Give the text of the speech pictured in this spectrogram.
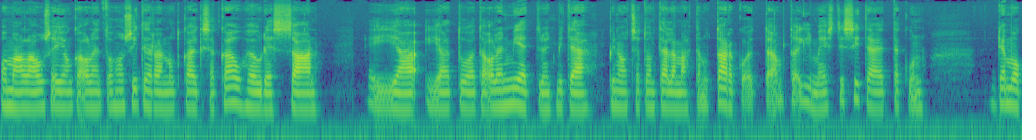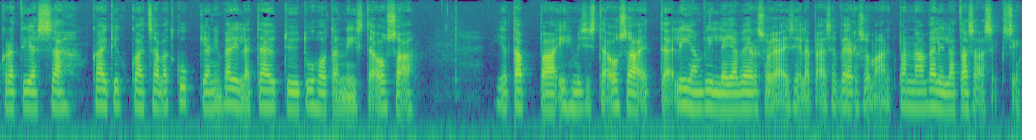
oma lause, jonka olen tuohon siterannut kaikissa kauheudessaan. Ja, ja tuota, olen miettinyt, mitä Pinochet on tällä mahtanut tarkoittaa, mutta ilmeisesti sitä, että kun demokratiassa kaikki kukat saavat kukkia, niin välillä täytyy tuhota niistä osa ja tappaa ihmisistä osa, että liian villejä versoja ei siellä pääse versomaan, että pannaan välillä tasaiseksi.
